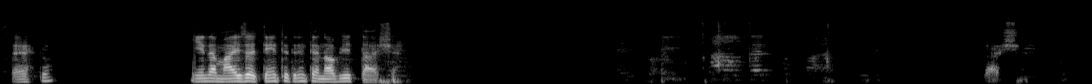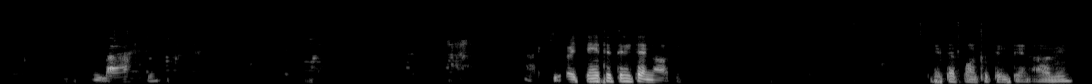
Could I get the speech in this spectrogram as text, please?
Certo? E ainda mais 80,39 de taxa. Taxa. Embarque. Aqui, 80,39. 30,39.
